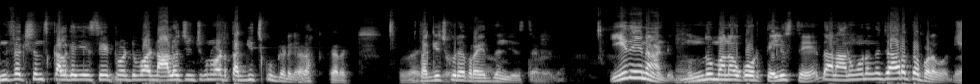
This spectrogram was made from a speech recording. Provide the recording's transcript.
ఇన్ఫెక్షన్స్ కలగజేసేటువంటి వాడిని ఆలోచించుకుని వాడు తగ్గించుకుంటాడు కదా. కరెక్ట్. తగ్గించుకునే ప్రయత్నం చేస్తాడు. ఏదైనా అండి ముందు మనకు ఒకటి తెలిస్తే దాని అనుగుణంగా జాగ్రత్త పడవచ్చు.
